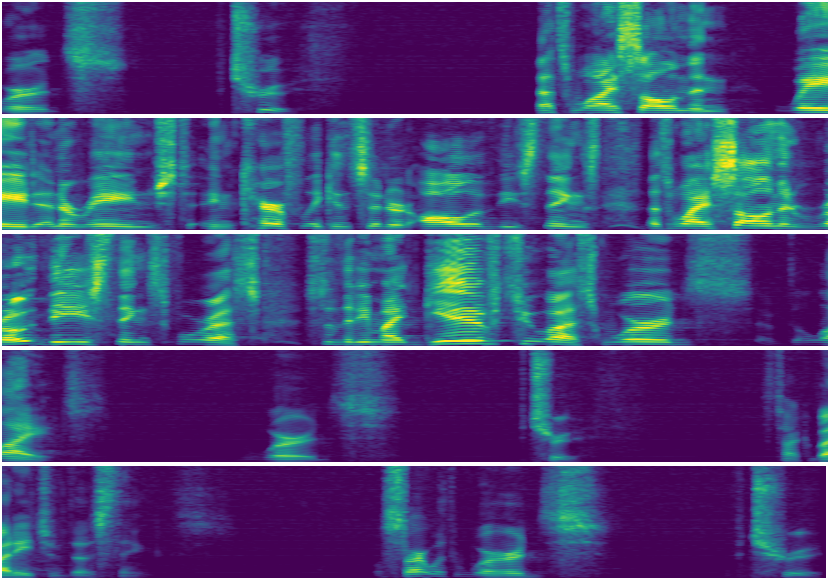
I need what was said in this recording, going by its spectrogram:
words of truth. That's why Solomon weighed and arranged and carefully considered all of these things. That's why Solomon wrote these things for us, so that he might give to us words of delight, words of truth. Let's talk about each of those things. We'll start with words of truth.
